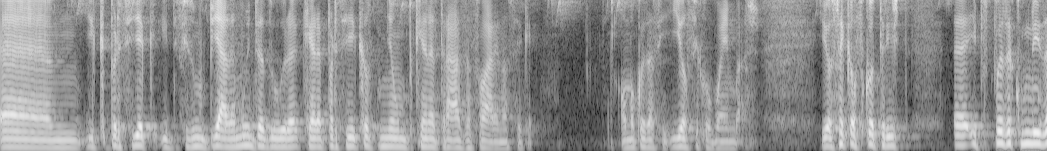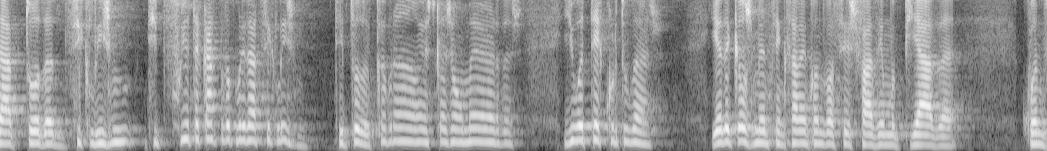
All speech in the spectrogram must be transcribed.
Um, e que parecia que, e fiz uma piada muito dura, que era parecia que ele tinha um pequeno atraso a falar e não sei o quê. Ou uma coisa assim. E ele ficou bem embaixo. E eu sei que ele ficou triste. Uh, e depois a comunidade toda de ciclismo, tipo, fui atacado pela comunidade de ciclismo. Tipo, toda, cabrão, este gajo é um merdas. E eu até curto o gajo. E é daqueles momentos em que sabem quando vocês fazem uma piada, quando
